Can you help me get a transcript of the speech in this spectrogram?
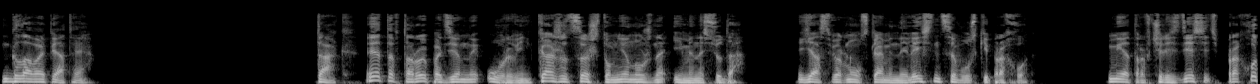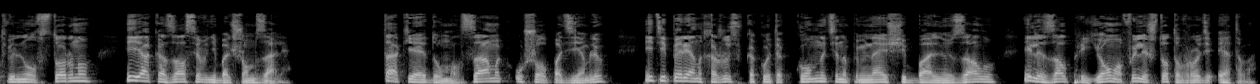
Глава пятая. Так, это второй подземный уровень. Кажется, что мне нужно именно сюда. Я свернул с каменной лестницы в узкий проход. Метров через десять проход вильнул в сторону, и я оказался в небольшом зале. Так я и думал, замок ушел под землю, и теперь я нахожусь в какой-то комнате, напоминающей бальную залу, или зал приемов, или что-то вроде этого.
